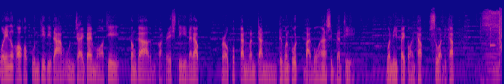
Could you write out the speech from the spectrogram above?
วันนี้ต้องขอขอบคุณที่ติดตามอุ่นใจใกล้หมอที่ช่อง9 m c o t HD นะครับ เราพบกันวันจันทร์ถึงวันพุธบ่ายโมงห้าสิบนาทีวันนี้ไปก่อนครับ สวัสดีครับ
